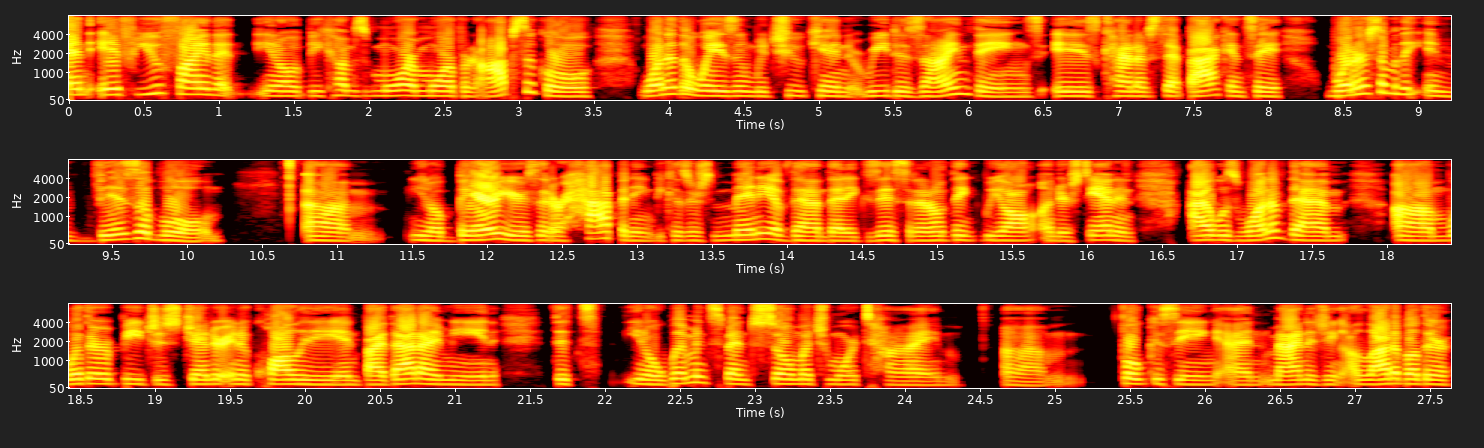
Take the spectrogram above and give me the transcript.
and if you find that, you know, it becomes more and more of an obstacle, one of the ways in which you can redesign things is kind of step back and say, what are some of the invisible um, you know barriers that are happening? Because there's many of them that exist and i don't think we all understand and i was one of them um, whether it be just gender inequality and by that i mean that you know women spend so much more time um, focusing and managing a lot of other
